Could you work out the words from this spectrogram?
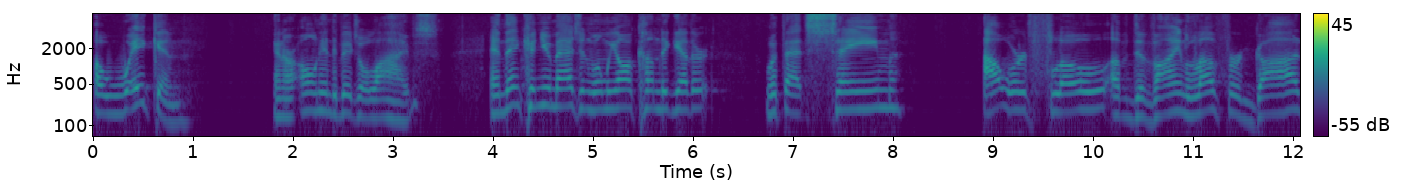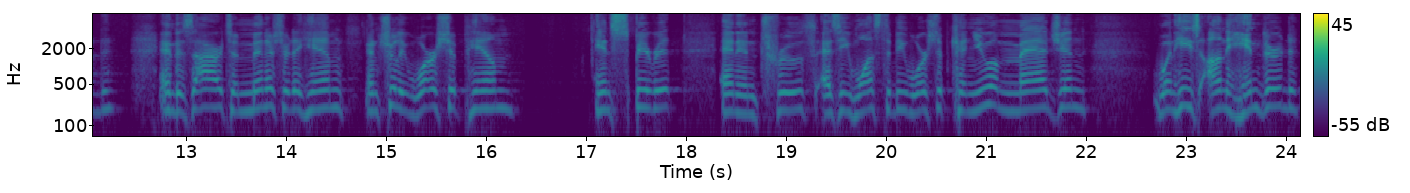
awaken in our own individual lives. And then, can you imagine when we all come together with that same outward flow of divine love for God and desire to minister to Him and truly worship Him in spirit and in truth as He wants to be worshiped? Can you imagine when He's unhindered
